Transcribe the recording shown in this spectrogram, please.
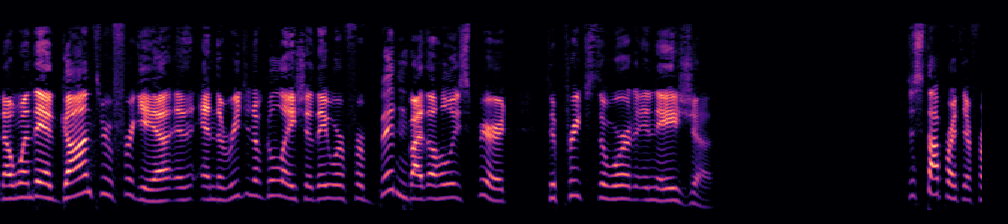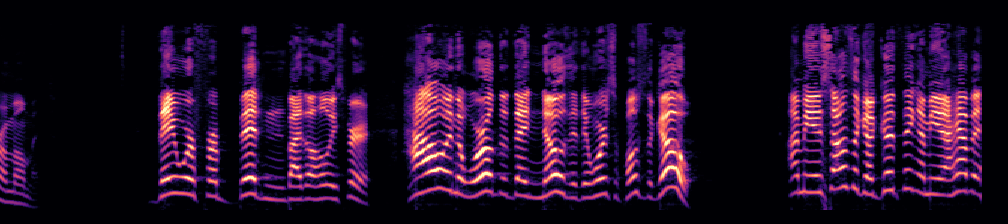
Now when they had gone through Phrygia and, and the region of Galatia, they were forbidden by the Holy Spirit to preach the word in Asia. Just stop right there for a moment. They were forbidden by the Holy Spirit. How in the world did they know that they weren't supposed to go? I mean, it sounds like a good thing. I mean, I have a,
